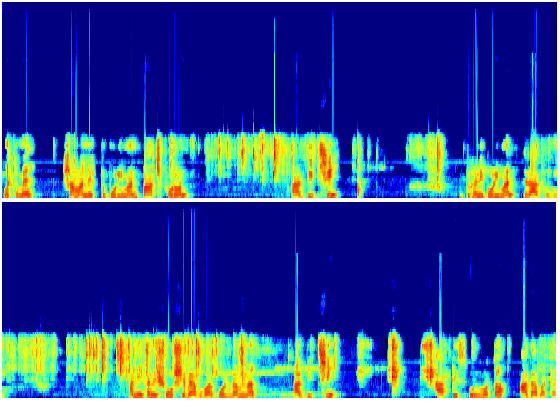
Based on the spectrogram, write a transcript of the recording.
প্রথমে সামান্য একটু পরিমাণ পাঁচ ফোড়ন। আর দিচ্ছি একটুখানি পরিমাণ রাঁধুনি। আমি এখানে সর্ষে ব্যবহার করলাম না। আর দিচ্ছি হাফ টিস্পুন মতো আদা বাটা।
